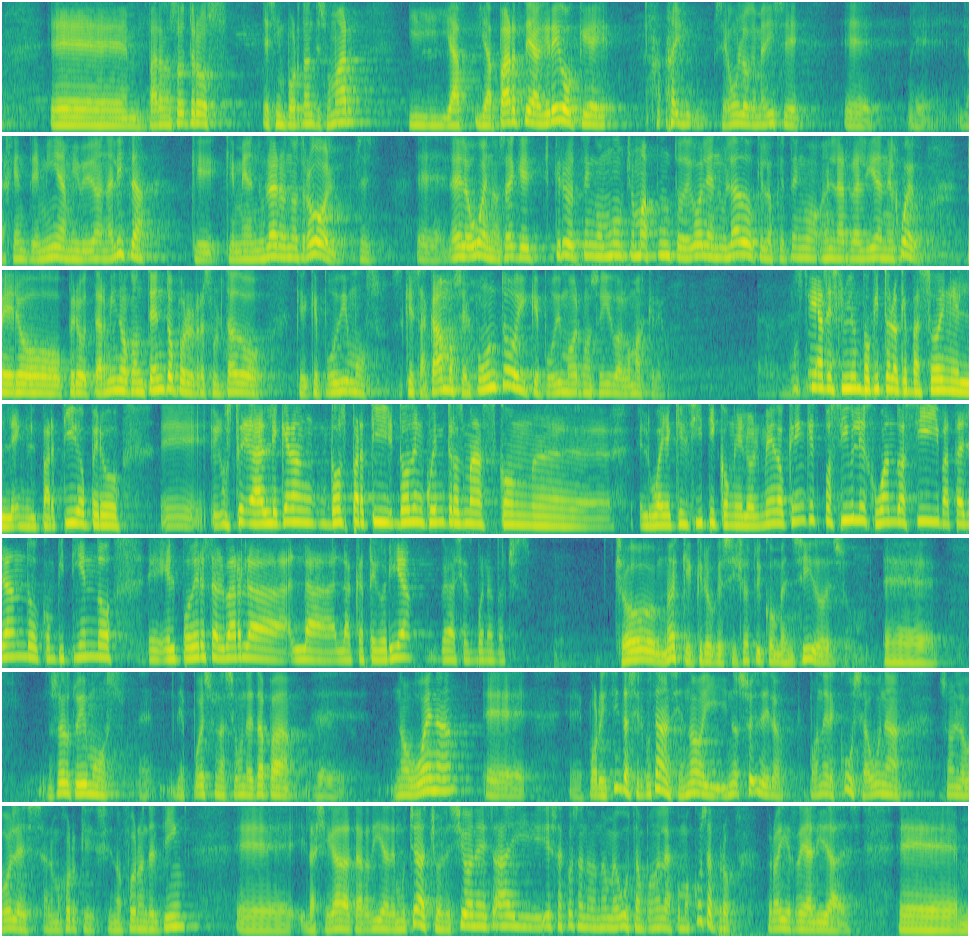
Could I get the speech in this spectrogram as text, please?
Eh, para nosotros es importante sumar y, aparte agrego que hay, según lo que me dice eh, eh, la gente mía, mi videoanalista, que, que me anularon otro gol. Es lo bueno, ¿sabes? que creo que tengo mucho más puntos de gol anulado que los que tengo en la realidad en el juego. Pero, termino contento por el resultado que pudimos, que sacamos el punto y que pudimos haber conseguido algo más, creo. Usted ya describió un poquito lo que pasó en el, en el partido, pero eh, usted, ah, le quedan dos, dos encuentros más con eh, el Guayaquil City, con el Olmedo. ¿Creen que es posible, jugando así, batallando, compitiendo, eh, el poder salvar la, la, la, categoría? Gracias, buenas noches. Yo no es que creo que sí, yo estoy convencido de eso. nosotros tuvimos después una segunda etapa no buena eh, por distintas circunstancias, ¿no? Y, y, no soy de los poner excusa. Una son los goles, a lo mejor que se nos fueron del team, eh, la llegada tardía de muchachos, lesiones, hay, esas cosas no, me gustan ponerlas como excusas, pero, pero hay realidades. Eh,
